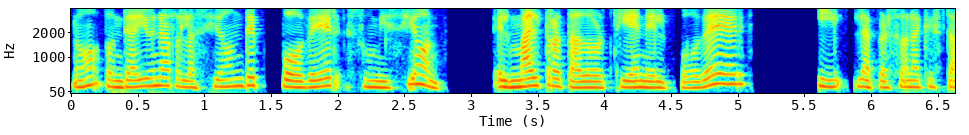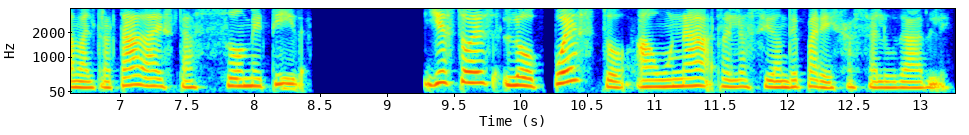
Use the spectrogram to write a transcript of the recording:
¿no? Donde hay una relación de poder-sumisión. El maltratador tiene el poder y la persona que está maltratada está sometida. Y esto es lo opuesto a una relación de pareja saludable,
